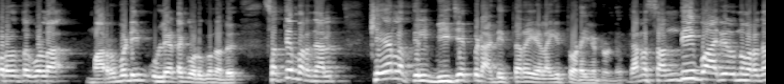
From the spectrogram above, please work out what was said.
പ്രവർത്തകർക്കുള്ള മറുപടിയും ഉള്ളിയേട്ടൻ കൊടുക്കുന്നുണ്ട്. സത്യം പറഞ്ഞാൽ കേരളത്തിൽ ബി ജെ പിയുടെ അടിത്തറ ഇളകി തുടങ്ങിയിട്ടുണ്ട്. കാരണം സന്ദീപ് വാര്യർ എന്ന് പറഞ്ഞ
